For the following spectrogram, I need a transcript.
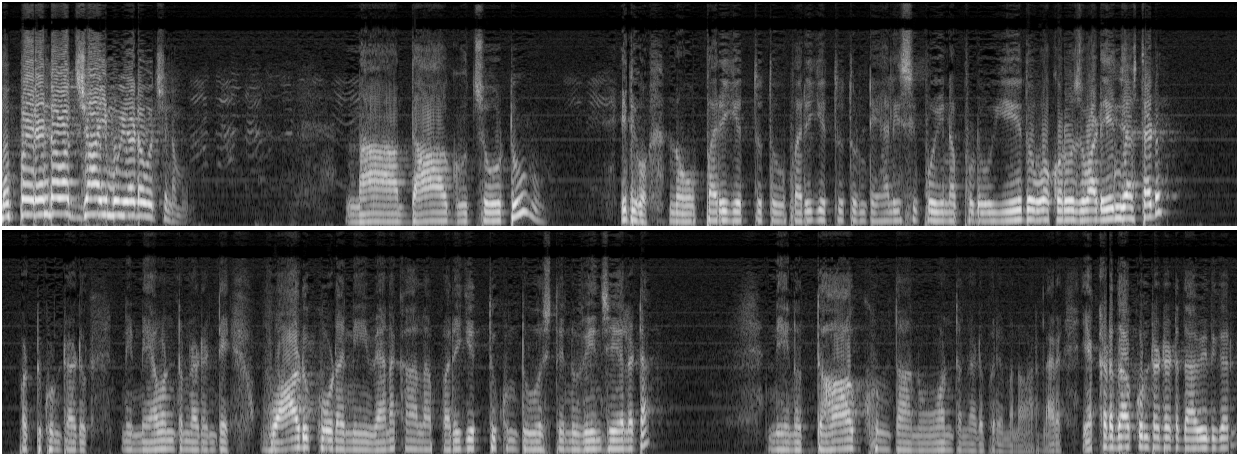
ముప్పై రెండవ అధ్యాయము ఏడో వచనము. నా దాగు చోటు ఇదిగో నువ్వు పరిగెత్తుతూ పరిగెత్తుతుంటే అలిసిపోయినప్పుడు ఏదో ఒక రోజు వాడు ఏం చేస్తాడు? పట్టుకుంటాడు. నిన్నేమంటున్నాడంటే వాడు కూడా నీ వెనకాల పరిగెత్తుకుంటూ వస్తే నువ్వేం చేయాలట? నేను దాక్కుంటాను అంటున్నాడు ప్రేమన వారు ఎక్కడ దాక్కుంటాడట దావీది గారు?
